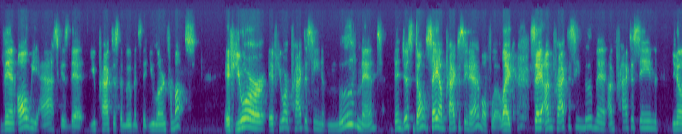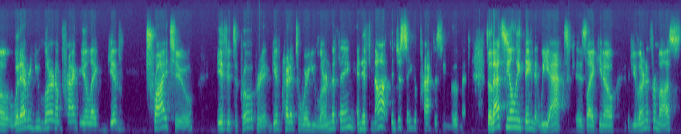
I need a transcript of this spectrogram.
then all we ask is that you practice the movements that you learn from us. If you're if you're practicing movement, then just don't say I'm practicing animal flow. Like say I'm practicing movement, I'm practicing, you know, whatever you learn, I'm practicing, you know, like give try to if it's appropriate, give credit to where you learn the thing. And if not, then just say you're practicing movement. So that's the only thing that we ask is like, you know, if you learn it from us,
